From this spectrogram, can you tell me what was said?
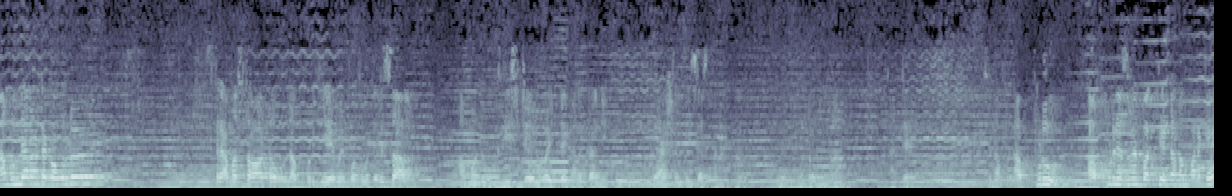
ఆ ముందు ఎలా ఉంటాయి కబుర్లు? శ్రమ స్టార్ట్ అవునప్పటికి ఏమైపోతామో తెలుసా? అమ్మ నువ్వు క్రిస్టియన్ అయితే కనుక నీకు రేషన్ తీసేస్తానంటున్నారు. ఒప్పుకుంటావమ్మా? అంటే చిన్నప్పుడు అప్పుడు అప్పుడు నిజమైన భక్తి ఏంటన్నది మనకే?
